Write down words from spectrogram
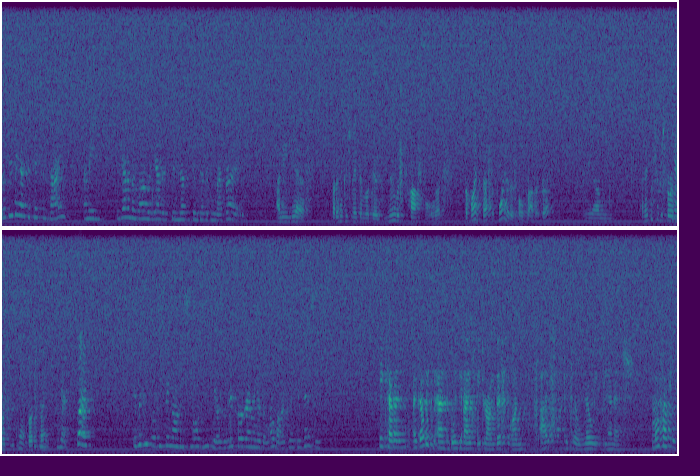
Don't you think I should take some time? I mean, we gotta move on with the others. Good enough to finish everything by Friday. I mean, yes, but I think we should make them look as new as possible. That's the point. That's the point of this whole project, right? We, um, I think we should restore as much as we can, don't you think? Yes, but if we keep focusing on these small details, the reprogramming of the robots won't do anything. Hey Kevin, I bet we can add the blinking eyes feature on this one. Eye sockets are really damaged. Almost as if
